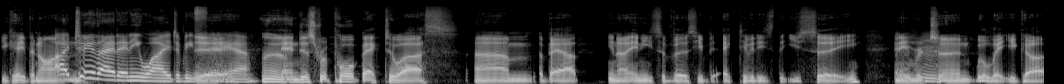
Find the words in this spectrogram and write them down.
You keep an eye on. I do that anyway, to be Yeah. fair. And just report back to us um, about you know any subversive activities that you see, and Mm-hmm. in return, we'll let you go.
